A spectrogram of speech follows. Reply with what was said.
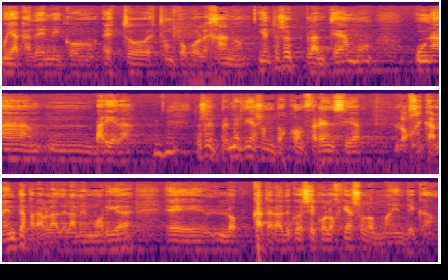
muy académico, esto está un poco lejano, y entonces planteamos una mm, variedad. Entonces, el primer día son dos conferencias, lógicamente, para hablar de la memoria, eh, los catedráticos de psicología son los más indicados.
